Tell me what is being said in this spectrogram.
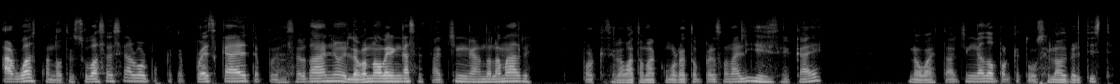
aguas cuando te subas a ese árbol porque te puedes caer, te puedes hacer daño y luego no vengas a estar chingando la madre. Porque se lo va a tomar como reto personal y si se cae, no va a estar chingando porque tú se lo advertiste.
